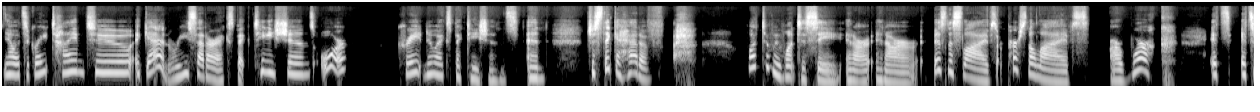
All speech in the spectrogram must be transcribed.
you know, it's a great time to, again, reset our expectations or create new expectations and just think ahead of what do we want to see in our in our business lives our personal lives our work it's it's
